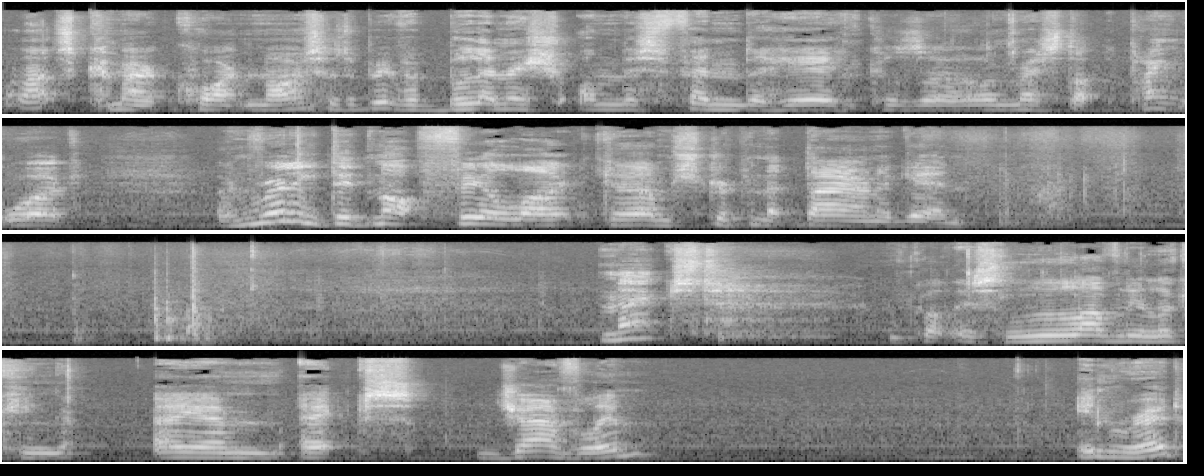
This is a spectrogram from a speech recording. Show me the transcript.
Well, that's come out quite nice. There's a bit of a blemish on this fender here because uh, I messed up the paintwork and really did not feel like um, stripping it down again. Next, we've got this lovely looking AMX Javelin in red,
